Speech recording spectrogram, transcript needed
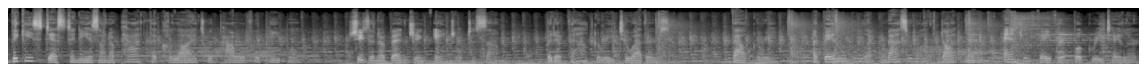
Vicky's destiny is on a path that collides with powerful people. She's an avenging angel to some, but a Valkyrie to others. Valkyrie, available at Mazaroth.net and your favorite book retailer.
